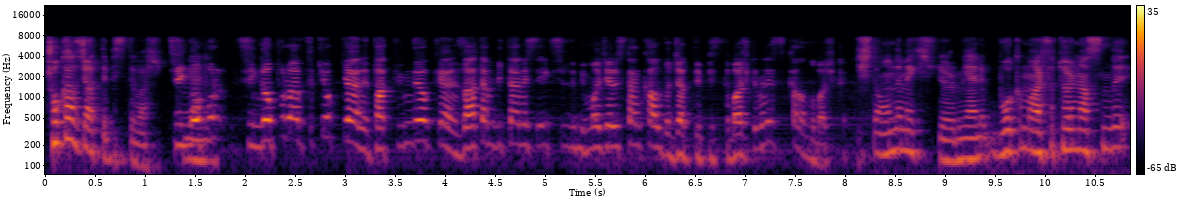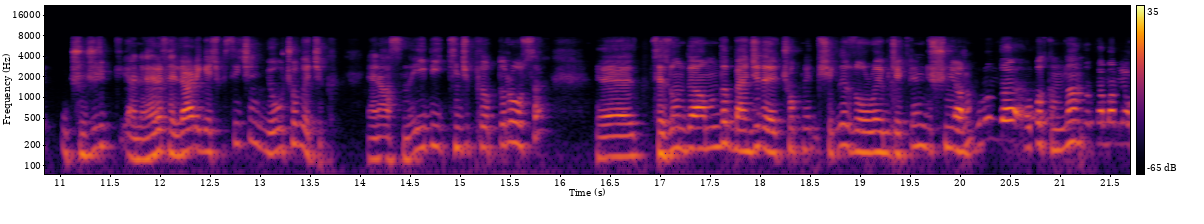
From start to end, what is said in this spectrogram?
çok az cadde pisti var. Singapur yani. Singapur artık yok yani. Takvimde yok yani. Zaten bir tanesi eksildi. Bir Macaristan kaldı cadde pisti. Başka neresi kaldı başka? İşte onu demek istiyorum. Yani bu akım Alfa Tauri'nin aslında üçüncülük yani her Ferrari geçmesi için yolu çok açık. Yani aslında iyi bir ikinci pilotları olsa e, sezon devamında bence de çok net bir şekilde zorlayabileceklerini düşünüyorum. Yani bunun da o bakımdan bunun da tamamen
